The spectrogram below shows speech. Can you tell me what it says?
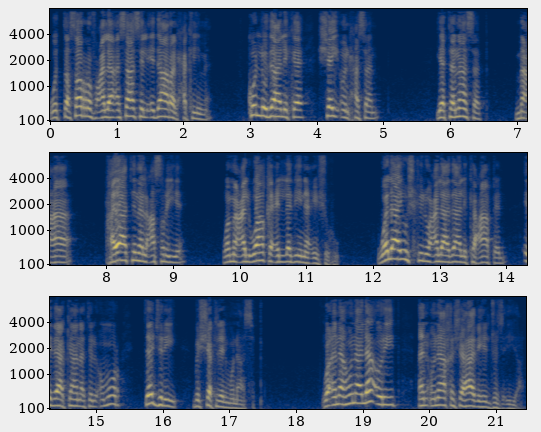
والتصرف على أساس الإدارة الحكيمة كل ذلك شيء حسن يتناسب مع حياتنا العصرية ومع الواقع الذي نعيشه ولا يشكل على ذلك عاقل إذا كانت الأمور تجري بالشكل المناسب. وأنا هنا لا أريد أن أناقش هذه الجزئيات.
